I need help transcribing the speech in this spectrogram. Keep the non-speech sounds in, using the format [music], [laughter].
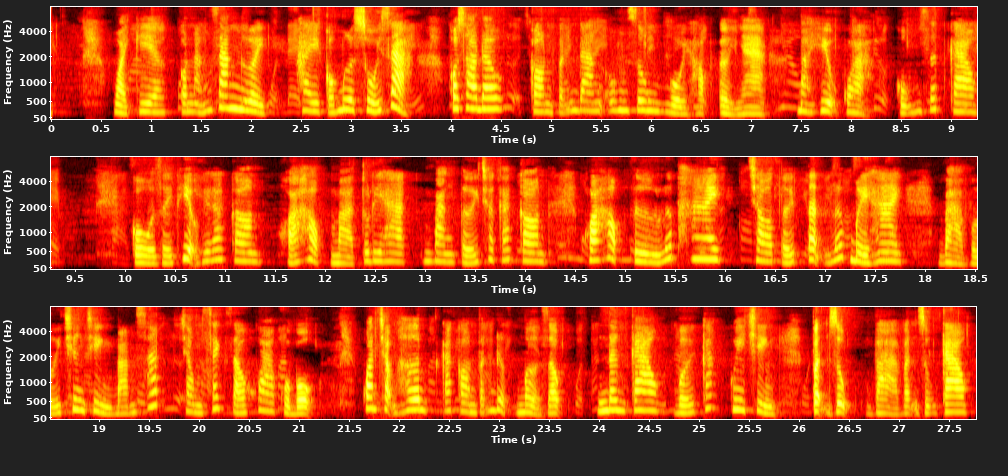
Ngoài kia có nắng giang người hay có mưa xối xả, có sao đâu, con vẫn đang ung dung ngồi học ở nhà mà hiệu quả cũng rất cao. Cô giới thiệu với các con khóa học mà Turiha mang tới cho các con, khóa học từ lớp 2 cho tới tận lớp 12 và với chương trình bám sát trong sách giáo khoa của Bộ. Quan trọng hơn, các con vẫn được mở rộng, nâng cao với các quy trình vận dụng và vận dụng cao.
